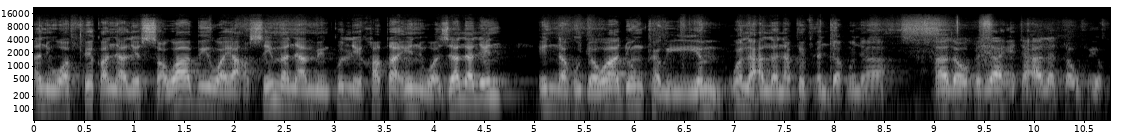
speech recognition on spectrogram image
أن يوفقنا للصواب ويعصمنا من كل خطأ وزلل. إنه جواد كريم ولعل نقف عند هنا. هذا وبالله تعالى التوفيق.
